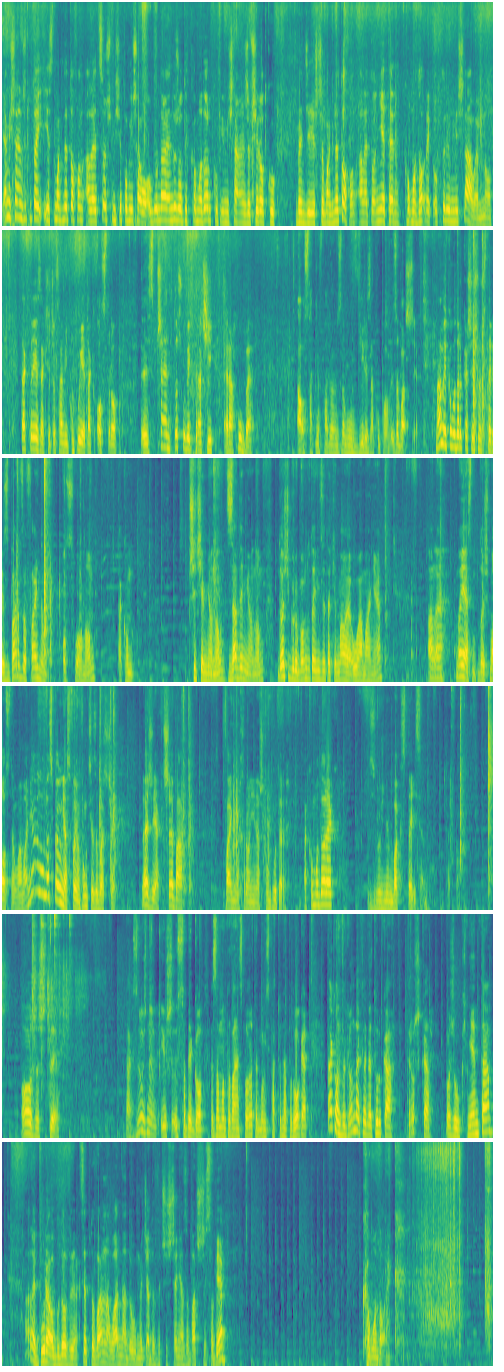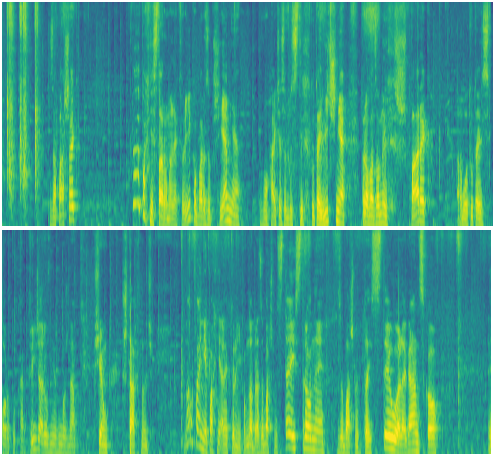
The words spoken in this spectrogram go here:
Ja myślałem, że tutaj jest magnetofon, ale coś mi się pomieszało. Oglądałem dużo tych komodorków i myślałem, że w środku będzie jeszcze magnetofon, ale to nie ten komodorek, o którym myślałem. No, tak to jest, jak się czasami kupuje tak ostro y, sprzęt, to człowiek traci rachubę. A ostatnio wpadłem znowu w wir zakupowy. Zobaczcie. Mamy Commodore 64 z bardzo fajną osłoną, taką przyciemnioną, zadymioną, dość grubą. Tutaj widzę takie małe ułamanie, ale no jest dość mocne ułamanie, ale ona spełnia swoją funkcję. Zobaczcie, leży jak trzeba, fajnie chroni nasz komputer. A Commodorek z luźnym backspace'em. Tak, o. Ożeż ty. Tak, z luźnym już sobie go zamontowałem z powrotem, bo mi spadł na podłogę. Tak on wygląda, klawiaturka troszkę pożółknięta, ale góra obudowy akceptowalna, ładna do umycia, do wyczyszczenia. Zobaczcie sobie. Komodorek. Zapaszek. No, pachnie starą elektroniką, bardzo przyjemnie. Wąchajcie sobie z tych tutaj licznie prowadzonych szparek, albo tutaj z portu kartridża również można się sztachnąć. No, fajnie pachnie elektroniką. Dobra, zobaczmy z tej strony, zobaczmy tutaj z tyłu, elegancko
